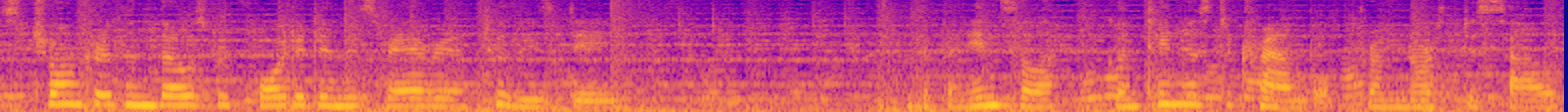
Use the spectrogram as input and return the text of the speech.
stronger than those recorded in this area to this day. The peninsula continues to tremble from north to south,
